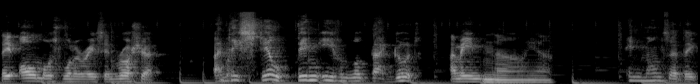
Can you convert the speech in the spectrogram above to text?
they almost won a race in Russia, and they still didn't even look that good. I mean, No, yeah, in Monza, they.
